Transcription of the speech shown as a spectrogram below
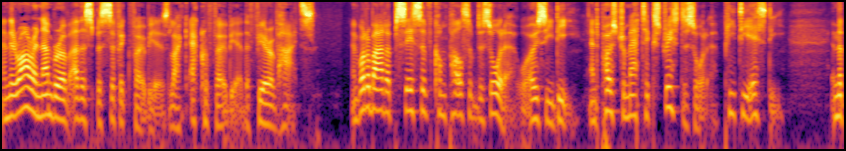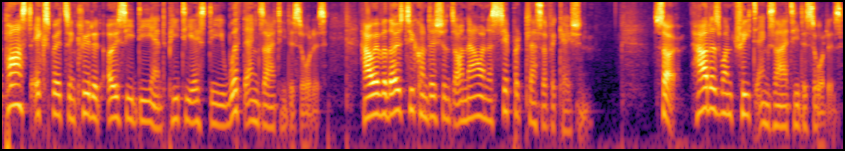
And there are a number of other specific phobias, like acrophobia, the fear of heights. And what about obsessive compulsive disorder, or OCD, and post traumatic stress disorder, PTSD? In the past, experts included OCD and PTSD with anxiety disorders. However, those two conditions are now in a separate classification. So, how does one treat anxiety disorders?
